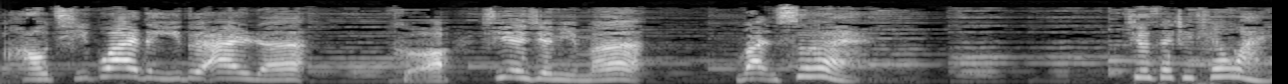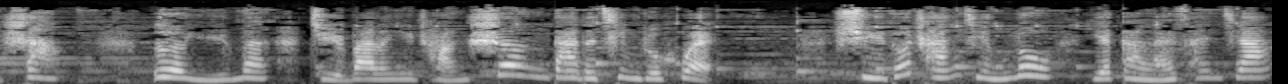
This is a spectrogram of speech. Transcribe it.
好奇怪的一对爱人！”可谢谢你们，万岁！就在这天晚上，鳄鱼们举办了一场盛大的庆祝会，许多长颈鹿也赶来参加，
